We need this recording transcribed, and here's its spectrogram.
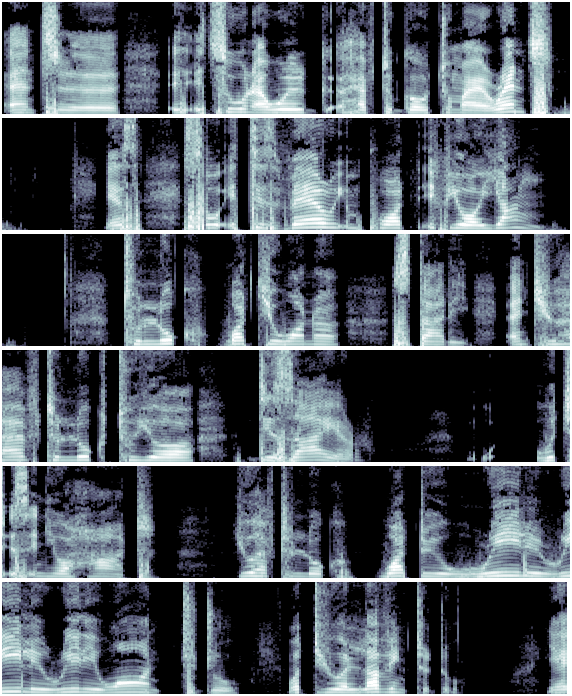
and uh, it, it soon I will have to go to my rent. Yes, so it is very important if you are young to look what you wanna study and you have to look to your desire which is in your heart. You have to look what do you really really really want to do? What you are loving to do? Yeah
